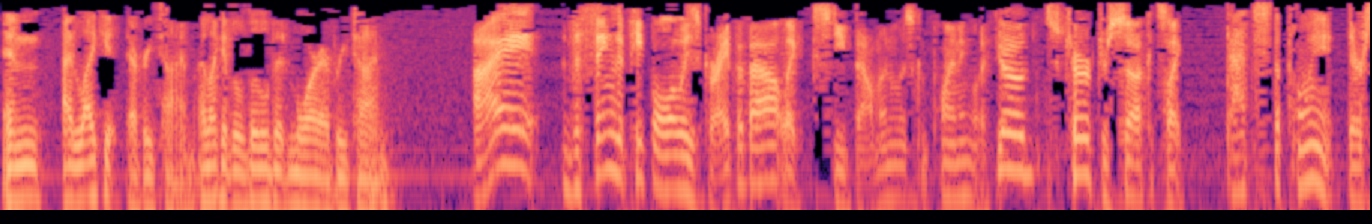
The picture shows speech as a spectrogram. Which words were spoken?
and I like it every time. I like it a little bit more every time. I the thing that people always gripe about, like Steve Bauman was complaining, like, "Yo, these characters suck." It's like that's the point. There's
